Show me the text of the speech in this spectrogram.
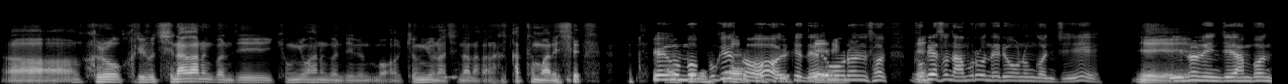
어 그로 그리로 지나가는 건지 경유하는 건지는 뭐 경유나 지나가는 같은 말이지. 예, 이거 뭐 그- 북에서 예, 그- 이렇게 예. 내려오는 서, 예. 북에서 남으로 내려오는 건지 예, 예, 예. 이는 이제 한번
